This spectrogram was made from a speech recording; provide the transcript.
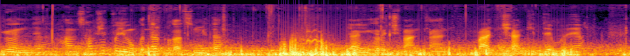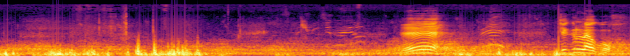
이건 이제 한 30분이면 끝날 것 같습니다. 양이 그렇지 많지, 않, 많지 않기 때문에요. 예. 찍으려고.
